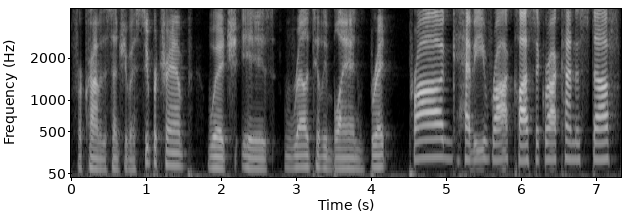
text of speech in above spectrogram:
for Crime of the Century by Supertramp, which is relatively bland Brit prog, heavy rock, classic rock kind of stuff.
